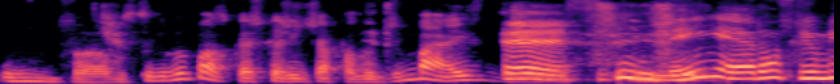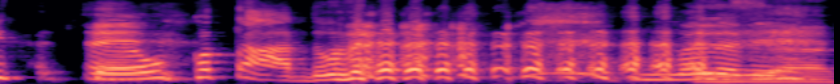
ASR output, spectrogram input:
Vamos seguir para o próximo, porque acho que a gente já falou demais. É. Nem era um filme é. tão é. cotado. Manda ver.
